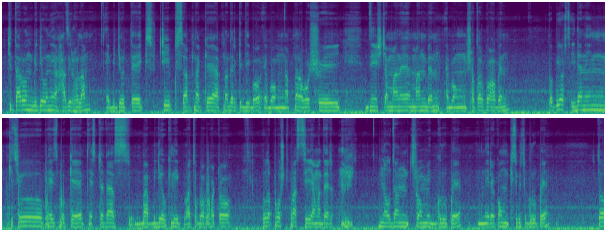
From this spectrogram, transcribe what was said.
একটি দারুণ ভিডিও নিয়ে হাজির হলাম। এই ভিডিওতে কিছু টিপস আপনাকে, আপনাদেরকে দিব এবং আপনারা অবশ্যই জিনিসটা মানে মানবেন এবং সতর্ক হবেন। তো বিয়ার্স ইদানিং কিছু ফেসবুকে স্ট্যাটাস বা ভিডিও ক্লিপ অথবা ফটো ওগুলো পোস্ট পাচ্ছি আমাদের নৌজন শ্রমিক গ্রুপে এরকম কিছু কিছু গ্রুপে তো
